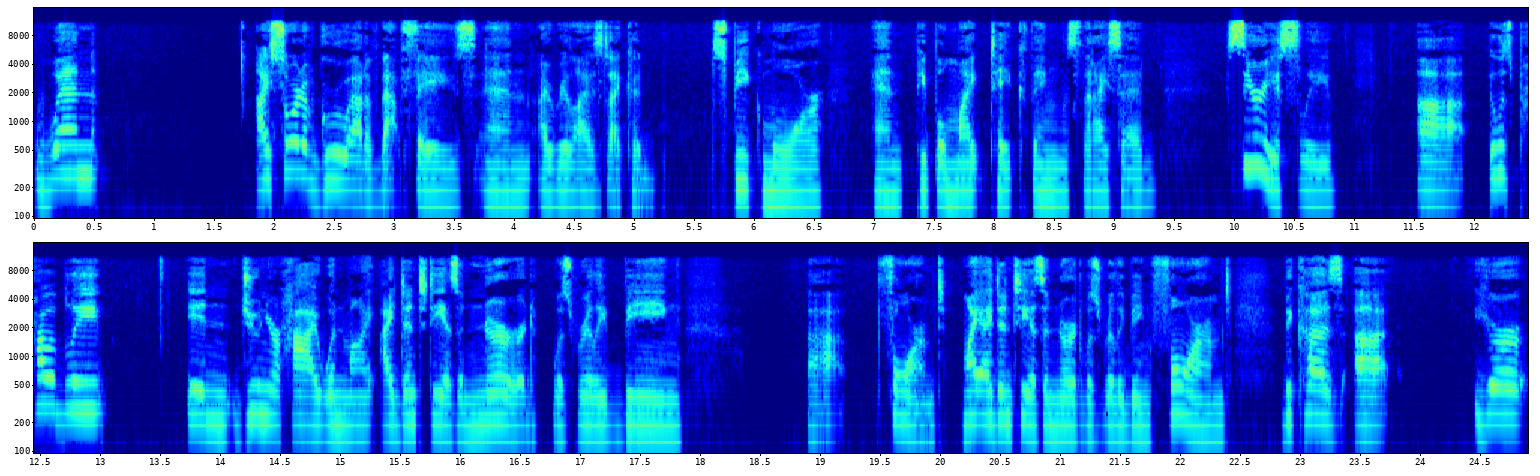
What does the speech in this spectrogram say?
When I sort of grew out of that phase and I realized I could speak more and people might take things that I said seriously. Uh, it was probably in junior high when my identity as a nerd was really being uh, formed. My identity as a nerd was really being formed because uh, your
